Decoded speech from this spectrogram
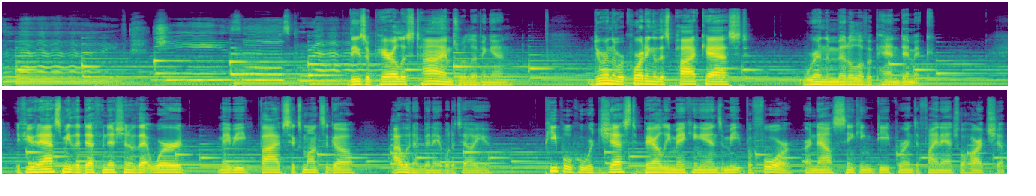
the life. Jesus Christ. These are perilous times we're living in. During the recording of this podcast, we're in the middle of a pandemic. If you had asked me the definition of that word maybe five, six months ago, I wouldn't have been able to tell you. People who were just barely making ends meet before are now sinking deeper into financial hardship.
